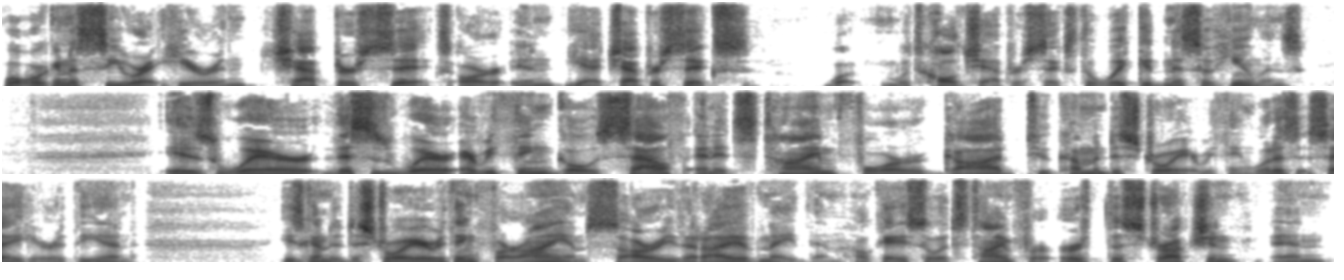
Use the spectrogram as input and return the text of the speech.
What we're going to see right here in chapter 6 or in yeah, chapter 6, what what's called chapter 6, the wickedness of humans is where this is where everything goes south and it's time for God to come and destroy everything. What does it say here at the end? He's going to destroy everything, for I am sorry that I have made them. Okay, so it's time for earth destruction, and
